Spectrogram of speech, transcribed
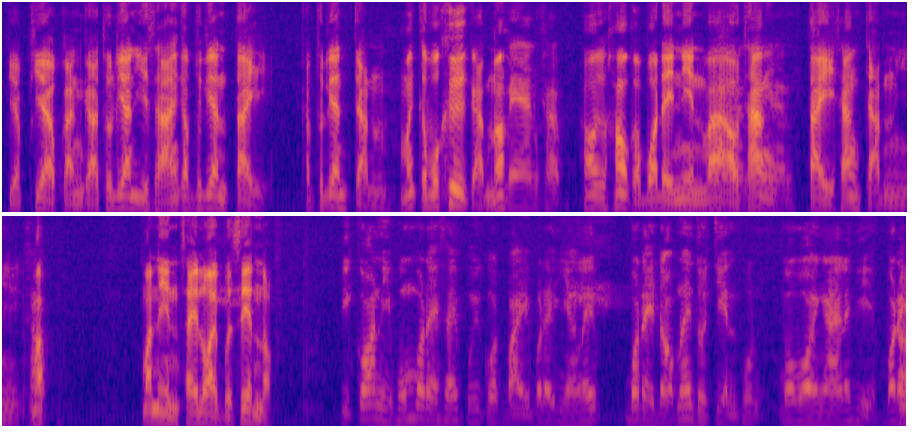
เปรียบเทียบกันกับทุเรียนอีสานกับทุเรียนใต้กับทุเรียนจันทร์มันก็บ่คือกันเนาะำแมนครับ เฮาเฮากับบ่ได้เน้นว่าแม่นเอาทั้งแม่นใต้ทั้งจันทร์นี่ครัมาบ มาเน้นใส่ร้อยเปอร์เซ็นต์หรอก ปีก้อนนี่ผมบ่ได้ใส่ปุ๋ยกดใบบ่ได้อิหยังเลยบ่ได้ดรอปไนโตรเจนพูดบ่บ่ง่ายเลยพี่บ่ได้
